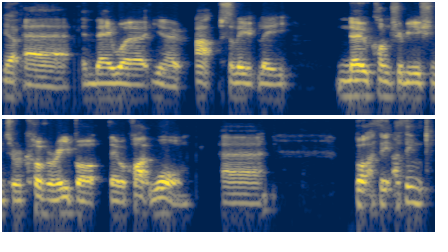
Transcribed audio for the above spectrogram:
Yeah. Uh, and they were, you know, absolutely no contribution to recovery, but they were quite warm. Uh, but I think I think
